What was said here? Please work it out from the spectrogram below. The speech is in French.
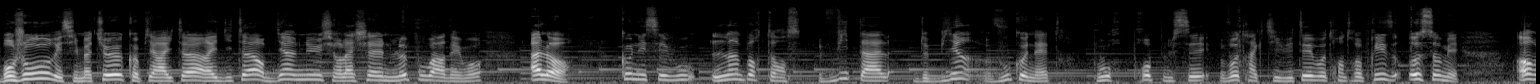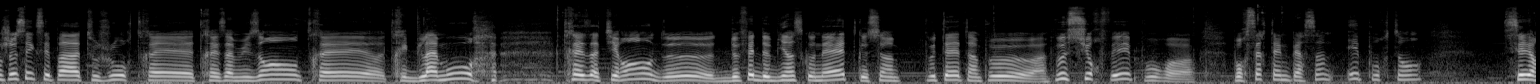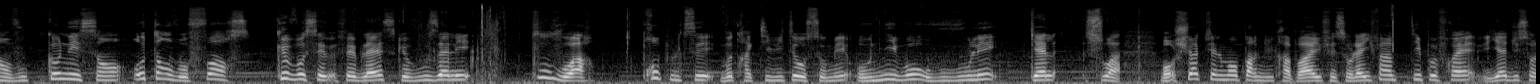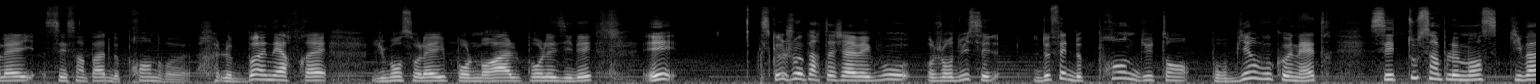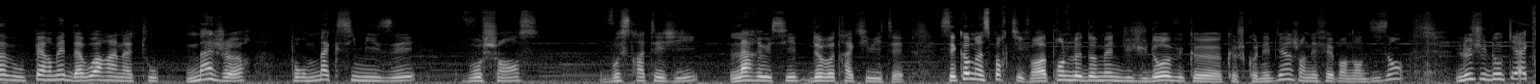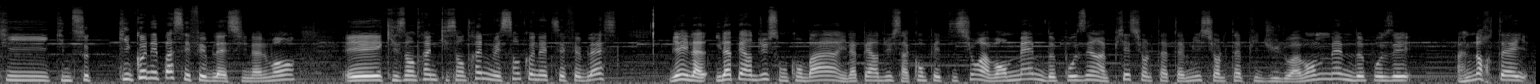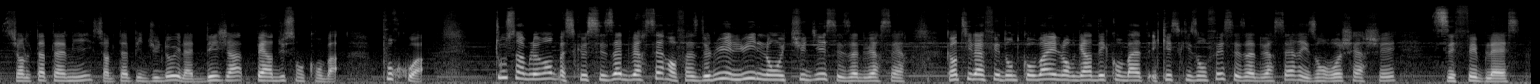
Bonjour, ici Mathieu, copywriter, éditeur, bienvenue sur la chaîne Le pouvoir des mots. Alors, connaissez-vous l'importance vitale de bien vous connaître pour propulser votre activité, votre entreprise au sommet? Or, je sais que c'est pas toujours très, très amusant, très, euh, très glamour, très attirant de, de fait de bien se connaître, que c'est peut-être un peu, un peu surfait pour, euh, pour certaines personnes. Et pourtant, c'est en vous connaissant autant vos forces que vos faiblesses que vous allez pouvoir propulser votre activité au sommet au niveau où vous voulez qu'elle soit. Bon, je suis actuellement au parc du Crapa, il fait soleil, il fait un petit peu frais, il y a du soleil, c'est sympa de prendre euh, le bon air frais, du bon soleil pour le moral, pour les idées. Et ce que je veux partager avec vous aujourd'hui, c'est le fait de prendre du temps pour bien vous connaître, c'est tout simplement ce qui va vous permettre d'avoir un atout majeur pour maximiser vos chances, vos stratégies, la réussite de votre activité. C'est comme un sportif. On va prendre le domaine du judo, vu que, je connais bien, j'en ai fait pendant 10 ans. Le judoka qui, qui, ne qui ne connaît pas ses faiblesses finalement, et qui s'entraîne, qui s'entraîne, mais sans connaître ses faiblesses, bien il a, il a, perdu son combat, il a perdu sa compétition avant même de poser un pied sur le tatami, sur le tapis de judo, avant même de poser un orteil sur le tatami, sur le tapis de judo, il a déjà perdu son combat. Pourquoi? Tout simplement parce que ses adversaires en face de lui, et lui, ils l'ont étudié, ses adversaires. Quand il a fait don de combat, ils l'ont regardé combattre. Et qu'est-ce qu'ils ont fait, ses adversaires? Ils ont recherché ses faiblesses.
